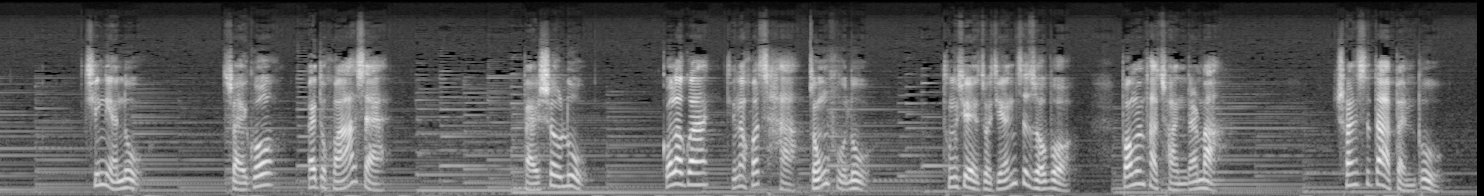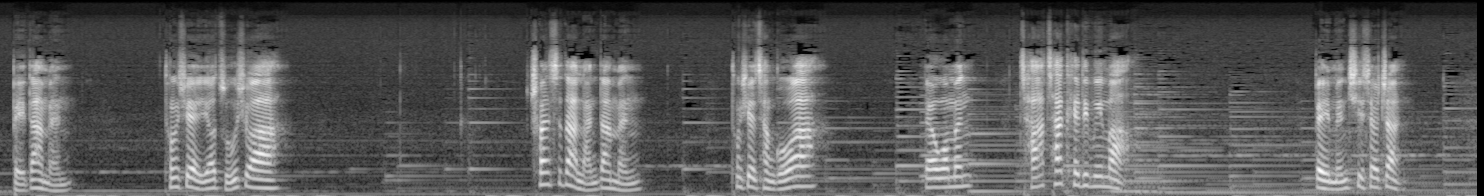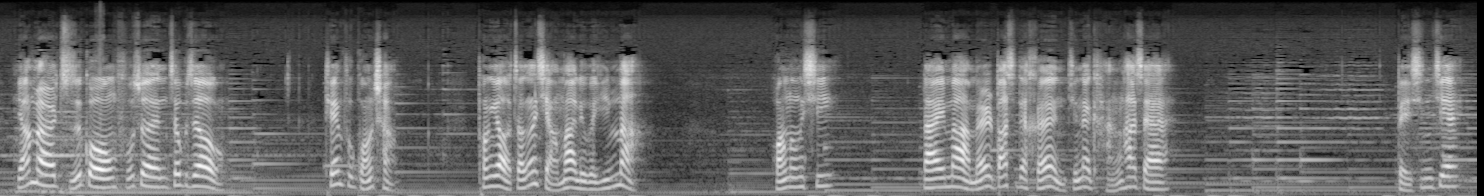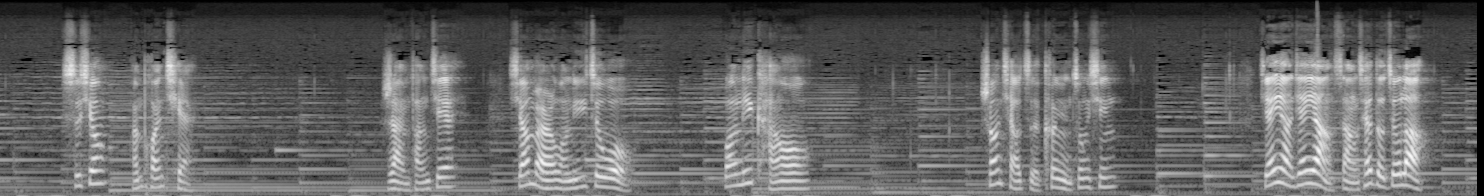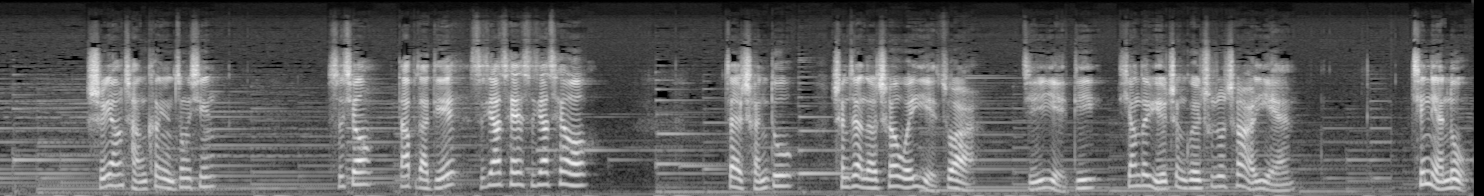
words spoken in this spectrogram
青年路，帅哥买朵花噻。百寿路，郭老倌进来喝茶。中湖路，同学做兼职做不？帮我们发传单嘛！川师大本部北大门，同学要住学啊！川师大南大门，同学唱歌啊！来我们叉叉 KTV 嘛！北门汽车站，幺妹儿自贡富顺走不走？天府广场，朋友照张相嘛，留个影嘛！黄龙溪。来嘛，妹儿巴适得很，进来看哈噻。北新街，师兄换不换钱？燃放街，小妹儿往里走哦，往里看哦。双桥子客运中心，简阳简阳，上车都走了。石羊场客运中心，师兄打不打的？私家车，私家车哦。在成都。称赞的车为野座儿，及野的，相对于正规出租车而言。青年路，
